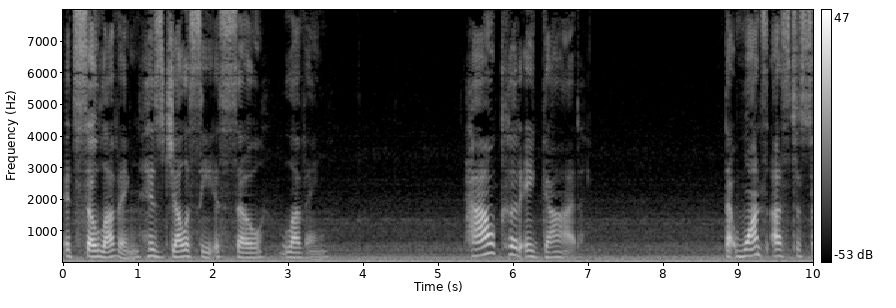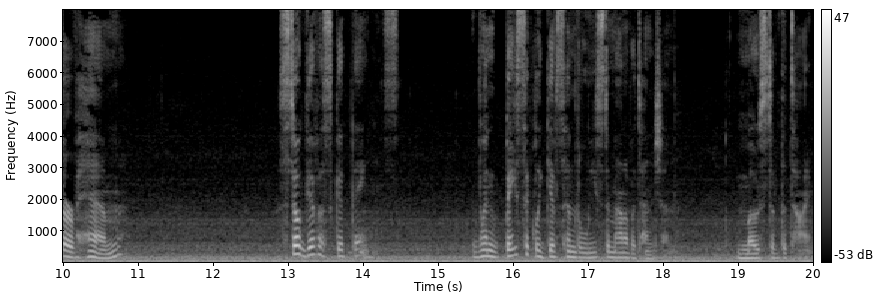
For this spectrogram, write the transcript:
It's so loving. His jealousy is so loving. How could a God that wants us to serve Him still give us good things when basically gives Him the least amount of attention most of the time?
